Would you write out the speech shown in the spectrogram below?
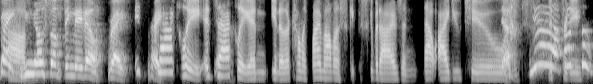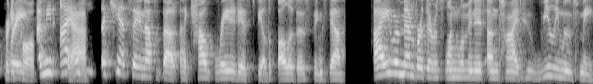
Right. Um, you know something they don't. Right. Exactly. Right. Exactly. Yeah. And, you know, they're kind of like, my mama scuba dives and now I do too. Yeah. yeah. Pretty, that's so great. Cool. I mean, I, yeah. I, just, I can't say enough about like how great it is to be able to follow those things down. I remember there was one woman at Untied who really moved me.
